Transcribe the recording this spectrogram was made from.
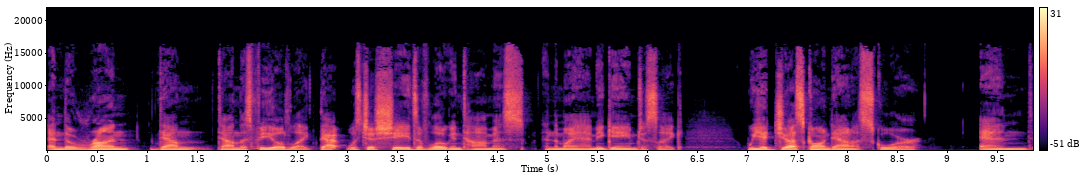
and the run down down this field like that was just shades of Logan Thomas in the Miami game. Just like we had just gone down a score, and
